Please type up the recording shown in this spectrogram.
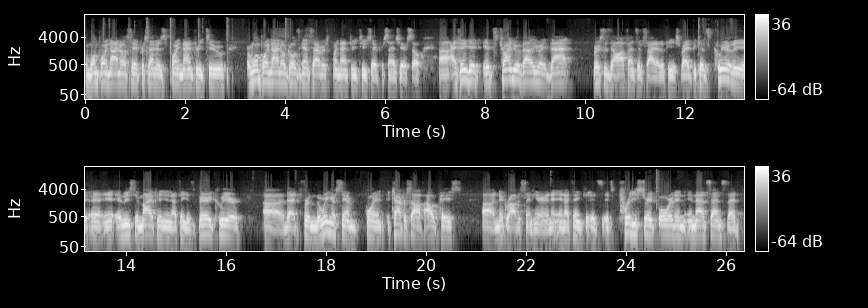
1.90 save percentage, 0.932 or 1.90 goals against average, 0.932 save percentage here. So uh, I think it it's trying to evaluate that versus the offensive side of the piece, right? Because clearly, at least in my opinion, I think it's very clear uh, that from the winger standpoint, Kaprizov outpaced uh, Nick Robinson here, and and I think it's it's pretty straightforward in in that sense that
